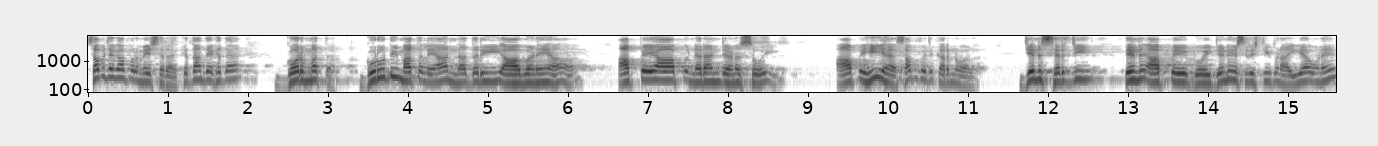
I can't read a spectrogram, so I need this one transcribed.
ਸਭ ਜਗ੍ਹਾ ਪਰਮੇਸ਼ਰ ਹੈ। ਕਿਦਾਂ ਦਿਖਦਾ ਗੁਰਮਤ, ਗੁਰੂ ਦੀ ਮਤ ਲਿਆ, ਨਦਰੀ ਆਵਣਿਆ, ਆਪੇ ਆਪ ਨਿਰੰਜਨ ਸੋਈ। ਆਪ ਹੀ ਹੈ ਸਭ ਕੁਝ ਕਰਨ ਵਾਲਾ। ਜਿਨ ਸਿਰਜੀ, ਤਿਨ ਆਪੇ ਗੋਈ। ਜਿਹਨੇ ਸ੍ਰਿਸ਼ਟੀ ਬਣਾਈ ਆ, ਉਹਨੇ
